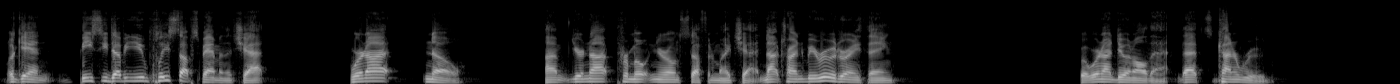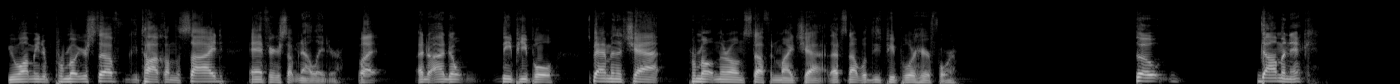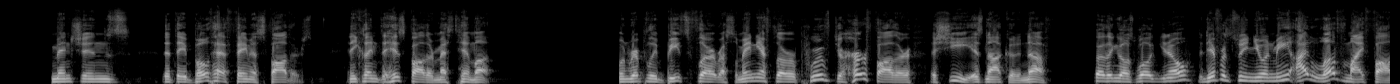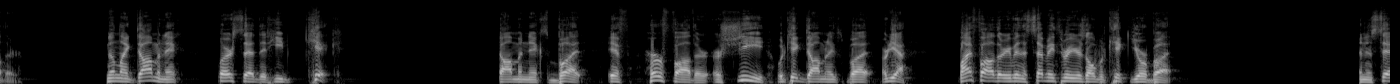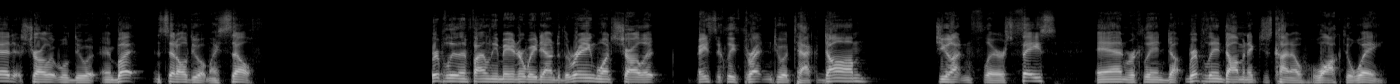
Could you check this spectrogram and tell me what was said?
Again, BCW, please stop spamming the chat. We're not, no. Um, you're not promoting your own stuff in my chat. Not trying to be rude or anything, but we're not doing all that. That's kind of rude. You want me to promote your stuff? We can talk on the side and figure something out later. But I, I don't need people spamming the chat, promoting their own stuff in my chat. That's not what these people are here for. So Dominic mentions that they both have famous fathers, and he claims that his father messed him up. When Ripley beats Flair at WrestleMania, Flair proved to her father that she is not good enough. Flair then goes, Well, you know, the difference between you and me, I love my father. And unlike Dominic, Flair said that he'd kick Dominic's butt if her father or she would kick Dominic's butt. Or, yeah, my father, even at 73 years old, would kick your butt. And instead, Charlotte will do it. And but instead, I'll do it myself. Ripley then finally made her way down to the ring once Charlotte basically threatened to attack Dom. She got in Flair's face, and Ripley and, Do- Ripley and Dominic just kind of walked away.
